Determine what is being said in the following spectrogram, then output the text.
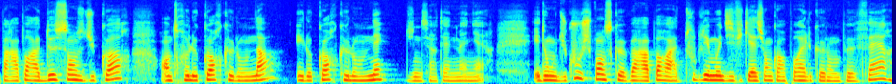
par rapport à deux sens du corps entre le corps que l'on a et le corps que l'on est d'une certaine manière. Et donc du coup, je pense que par rapport à toutes les modifications corporelles que l'on peut faire,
